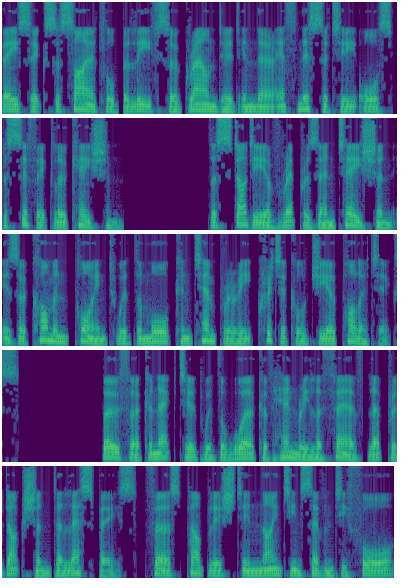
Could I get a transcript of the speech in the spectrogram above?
basic societal beliefs are grounded in their ethnicity or specific location. The study of representation is a common point with the more contemporary critical geopolitics. Both are connected with the work of Henri Lefebvre La Production de l'Espace, first published in 1974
